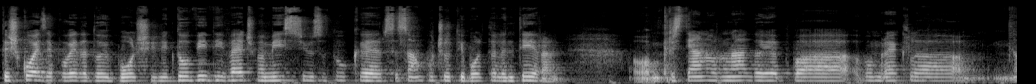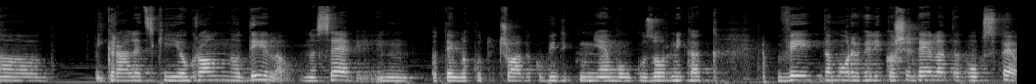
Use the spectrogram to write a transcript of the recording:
težko je zdaj povedati, kdo je boljši. Nekdo vidi več v mesiju, zato ker se sam počuti bolj talentiran. Kristijano Ronaldo je pa, bom rekla, uh, igralec, ki je ogromno delal na sebi in potem lahko tudi človek vidi v njemu kozornika, ve, da mora veliko še delati, da bo uspel.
